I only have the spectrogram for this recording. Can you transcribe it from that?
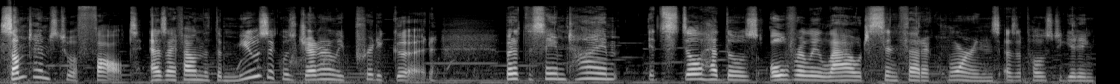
sometimes to a fault, as I found that the music was generally pretty good, but at the same time, it still had those overly loud synthetic horns as opposed to getting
